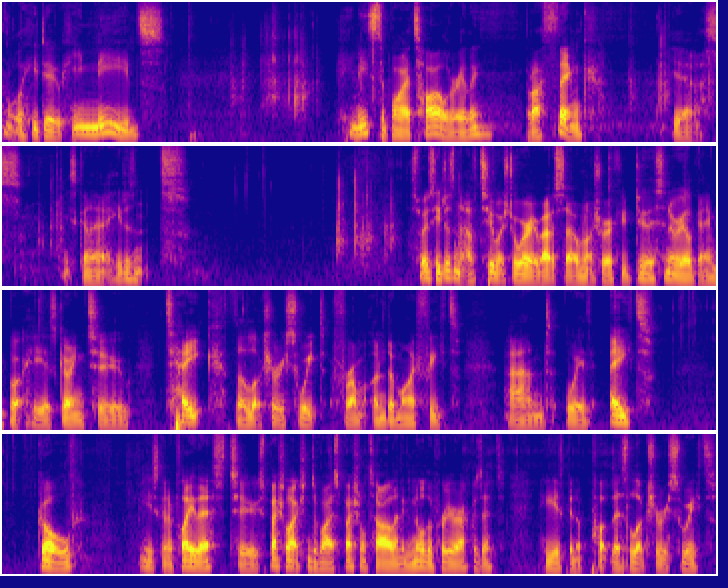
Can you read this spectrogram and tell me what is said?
what will he do? He needs he needs to buy a tile really, but I think yes, he's gonna. He doesn't. Suppose he doesn't have too much to worry about, so I'm not sure if you do this in a real game, but he is going to take the luxury suite from under my feet, and with eight gold, he's going to play this to special action to buy a special tile and ignore the prerequisite. He is going to put this luxury suite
